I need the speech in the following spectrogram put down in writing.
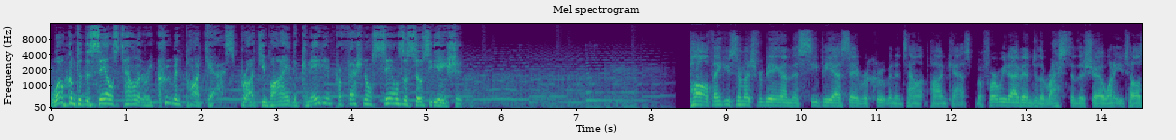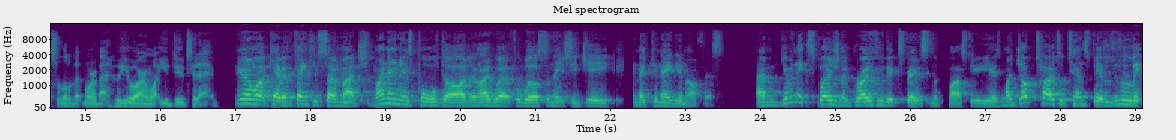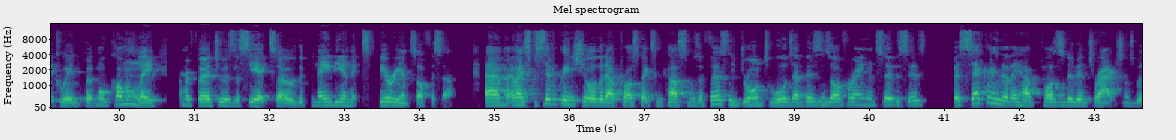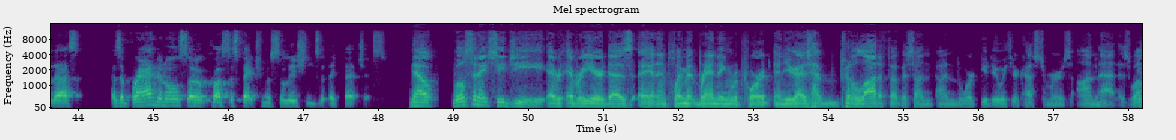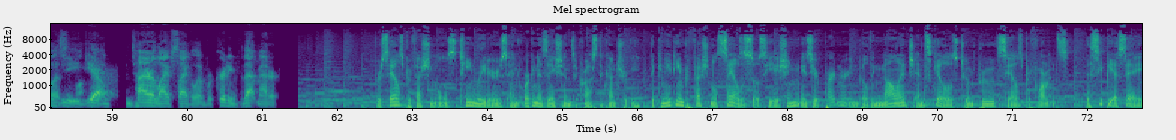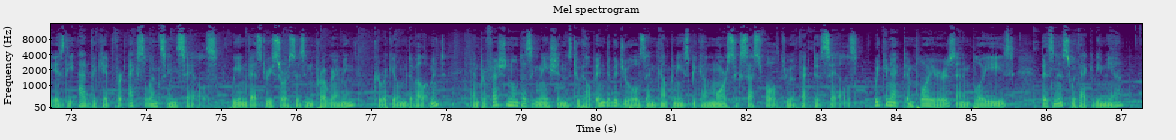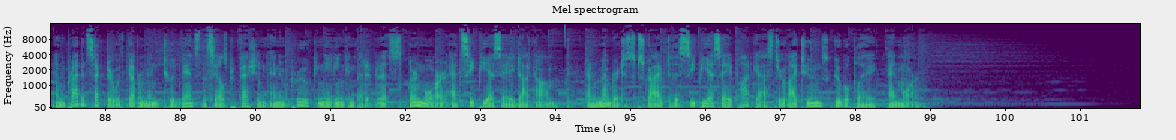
Welcome to the Sales Talent Recruitment Podcast, brought to you by the Canadian Professional Sales Association. Paul, thank you so much for being on this CPSA Recruitment and Talent Podcast. Before we dive into the rest of the show, why don't you tell us a little bit more about who you are and what you do today? You know what, Kevin? Thank you so much. My name is Paul Dodd, and I work for Wilson HCG in the Canadian office. Um, given the explosion of growth we've experienced in the past few years, my job title tends to be a little liquid, but more commonly, I'm referred to as the CXO, the Canadian Experience Officer. Um, and I specifically ensure that our prospects and customers are firstly drawn towards our business offering and services, but secondly, that they have positive interactions with us as a brand and also across the spectrum of solutions that they purchase. Now, Wilson HCG every, every year does an employment branding report, and you guys have put a lot of focus on on the work you do with your customers on that, as well Indeed, as yeah. entire life cycle of recruiting, for that matter. For sales professionals, team leaders, and organizations across the country, the Canadian Professional Sales Association is your partner in building knowledge and skills to improve sales performance. The CPSA is the advocate for excellence in sales. We invest resources in programming, curriculum development, and professional designations to help individuals and companies become more successful through effective sales. We connect employers and employees, business with academia, and the private sector with government to advance the sales profession and improve Canadian competitiveness. Learn more at cpsa.com. And remember to subscribe to the CPSA podcast through iTunes, Google Play, and more.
